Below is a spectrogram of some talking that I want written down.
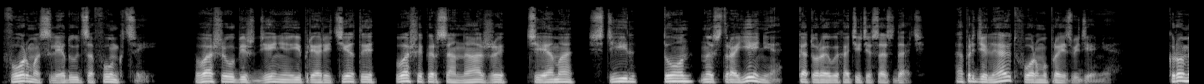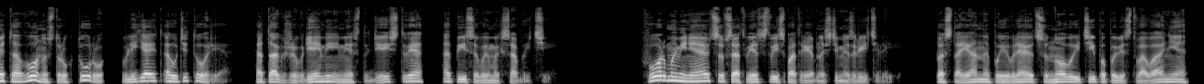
Форма следует за функцией. Ваши убеждения и приоритеты, ваши персонажи, тема, стиль, тон, настроение, которое вы хотите создать, определяют форму произведения. Кроме того, на структуру влияет аудитория, а также время и место действия описываемых событий. Формы меняются в соответствии с потребностями зрителей. Постоянно появляются новые типы повествования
